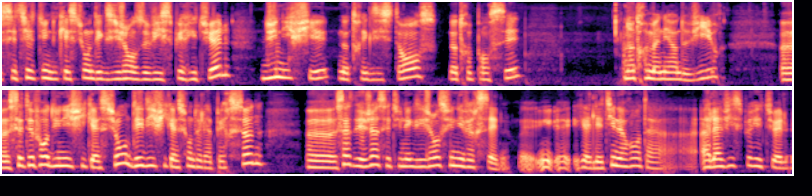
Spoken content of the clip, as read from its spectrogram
C'est une question d'exigence de vie spirituelle, d'unifier notre existence, notre pensée, notre manière de vivre. cet effort d'unification, d'édification de la personne, ça déjà c'est une exigence universelle. Elle est inhérente à, la vie spirituelle.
